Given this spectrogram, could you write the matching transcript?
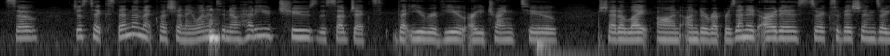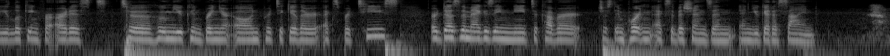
so, just to extend on that question, I wanted to know how do you choose the subjects that you review? Are you trying to shed a light on underrepresented artists or exhibitions? Are you looking for artists to whom you can bring your own particular expertise? Or does the magazine need to cover just important exhibitions and, and you get assigned?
